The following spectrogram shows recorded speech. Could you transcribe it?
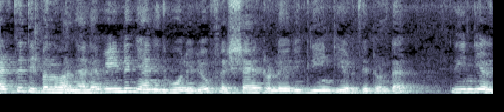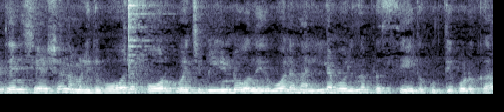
അടുത്ത ടിപ്പ് എന്ന് പറഞ്ഞാൽ വീണ്ടും ഞാൻ ഇതുപോലൊരു ഫ്രഷ് ആയിട്ടുള്ള ഒരു ഗ്രീൻ ടീ എടുത്തിട്ടുണ്ട്. ഗ്രീൻ ടീ എടുത്തതിന് ശേഷം നമ്മൾ ഇതുപോലെ ഫോർക്ക് വെച്ച് വീണ്ടും ഒന്ന് ഇതുപോലെ നല്ല പോലെ ഒന്ന് പ്രസ് ചെയ്ത് കുത്തി കൊടുക്കുക.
